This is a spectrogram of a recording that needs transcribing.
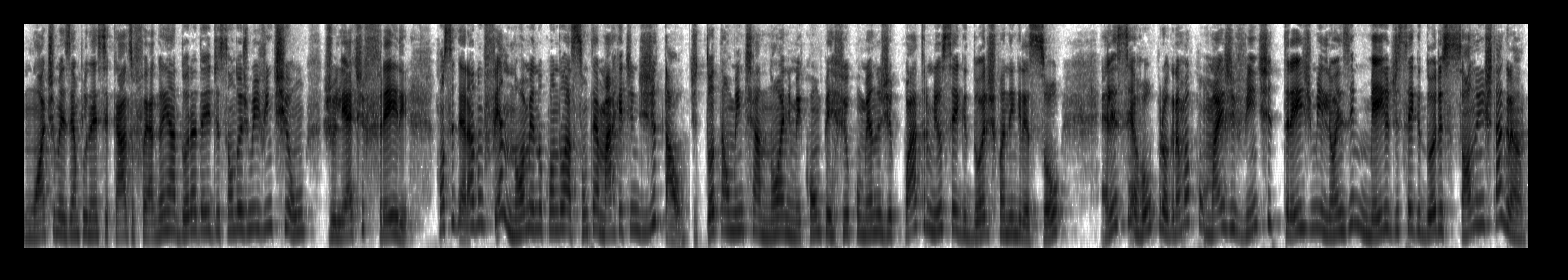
Um ótimo exemplo nesse caso foi a ganhadora da edição 2021, Juliette Freire, considerada um fenômeno quando o assunto é marketing digital. De totalmente anônima e com um perfil com menos de 4 mil seguidores quando ingressou, Ela encerrou o programa com mais de 23 milhões e meio de seguidores só no Instagram.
